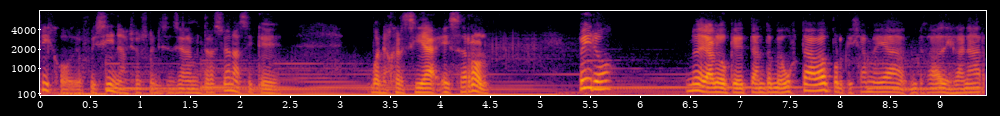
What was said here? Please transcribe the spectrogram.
fijo de oficina. Yo soy licenciada en administración, así que, bueno, ejercía ese rol. Pero no era algo que tanto me gustaba porque ya me había empezado a desganar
